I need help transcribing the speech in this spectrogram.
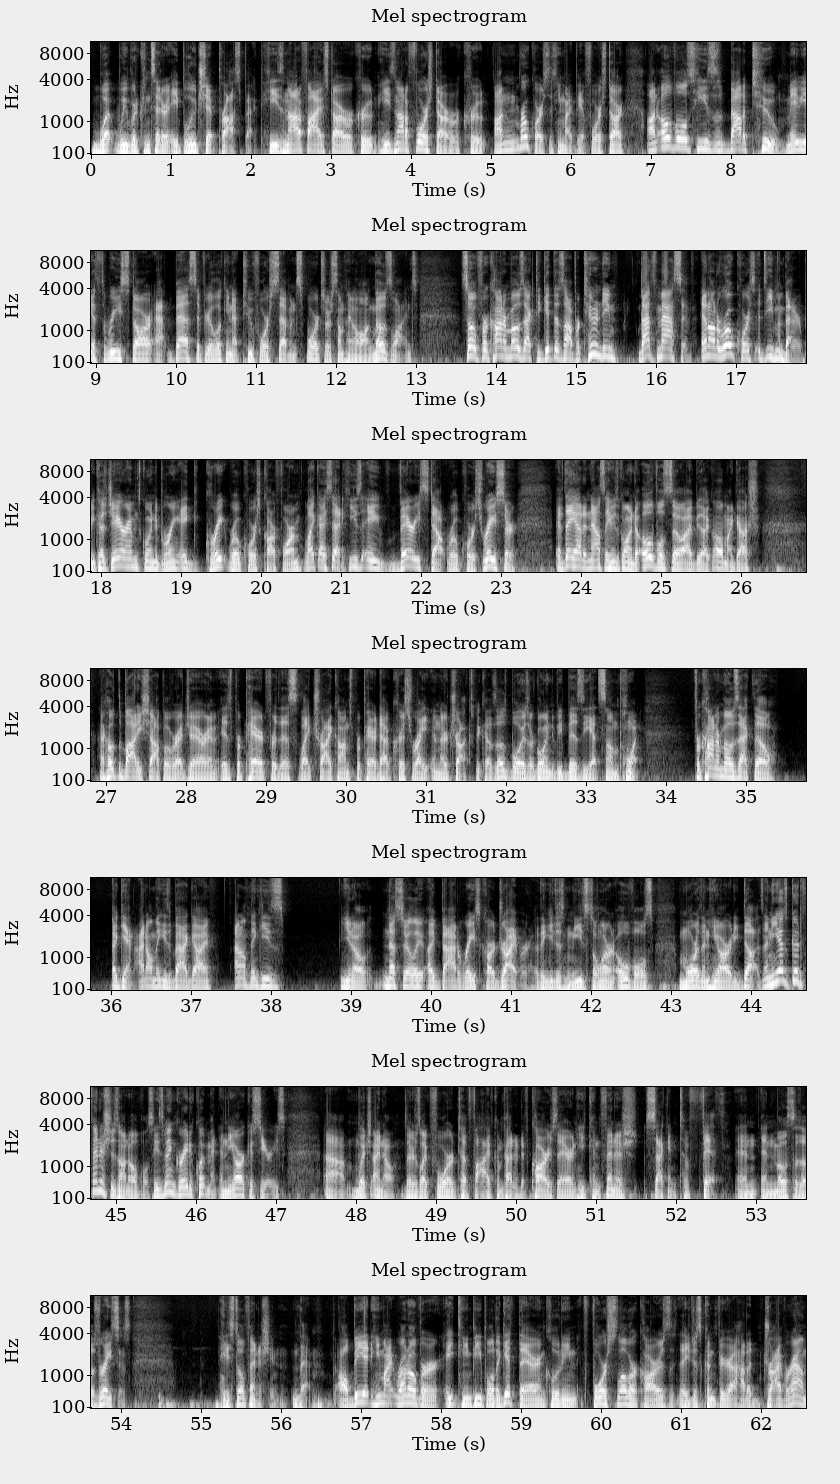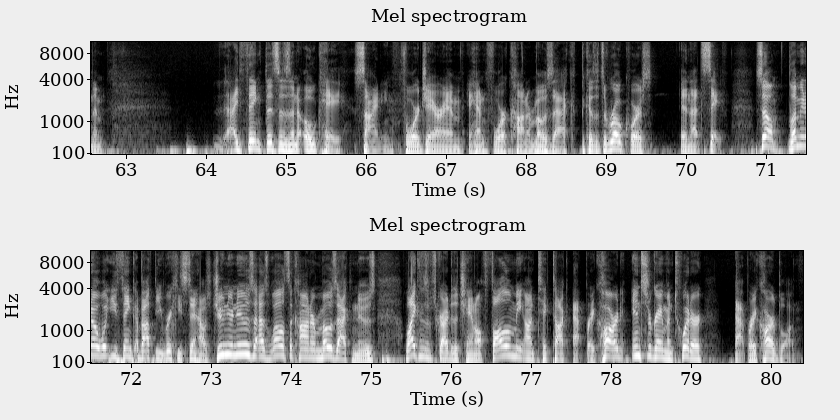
what we would consider a blue chip prospect. He's not a five star recruit. He's not a four star recruit. On road courses, he might be a four star. On ovals, he's about a two, maybe a three star at best if you're looking at 247 sports or something along those lines. So for Connor Mosack to get this opportunity, that's massive. And on a road course, it's even better because JRM is going to bring a great road course car for him. Like I said, he's a very stout road course racer. If they had announced that he was going to ovals, though, I'd be like, oh my gosh, I hope the body shop over at JRM is prepared for this, like Tricon's prepared to have Chris Wright in their trucks, because those boys are going to be busy at some point. For Connor Mosack, though, again, I don't think he's a bad guy. I don't think he's, you know, necessarily a bad race car driver. I think he just needs to learn ovals more than he already does. And he has good finishes on ovals. He's been great equipment in the ARCA series, um, which I know there's like four to five competitive cars there, and he can finish second to fifth in, in most of those races he's still finishing them. Albeit he might run over 18 people to get there, including four slower cars. They just couldn't figure out how to drive around them. I think this is an okay signing for JRM and for Connor Mosack because it's a road course and that's safe. So let me know what you think about the Ricky Stenhouse Jr. news as well as the Connor Mosack news. Like and subscribe to the channel. Follow me on TikTok at BrakeHard, Instagram and Twitter at BrakeHard Blog.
